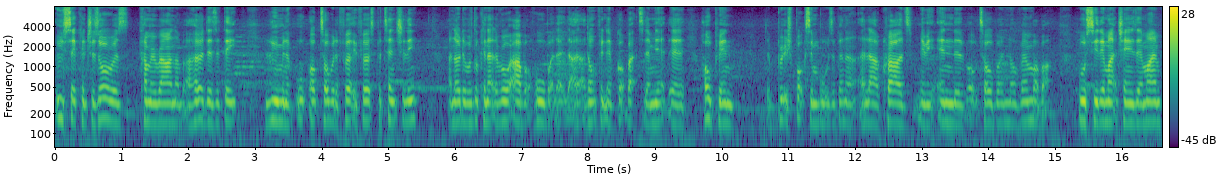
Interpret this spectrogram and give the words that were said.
and Chisora's coming around. I heard there's a date looming of October the 31st potentially. I know they were looking at the Royal Albert Hall, but I don't think they've got back to them yet. They're hoping the British boxing boards are going to allow crowds maybe end of October and November, but we'll see. They might change their mind.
